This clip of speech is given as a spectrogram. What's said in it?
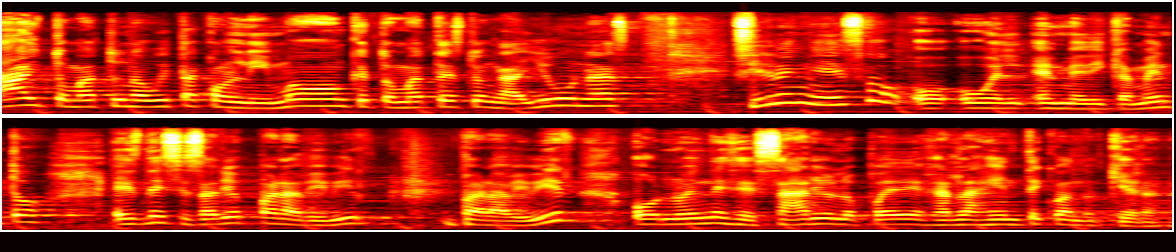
ay, tomate una agüita con limón, que tomate esto en ayunas. ¿Sirven eso? ¿O, el, medicamento es necesario para vivir, para vivir o no es necesario? ¿Lo puede dejar la gente cuando quiera?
